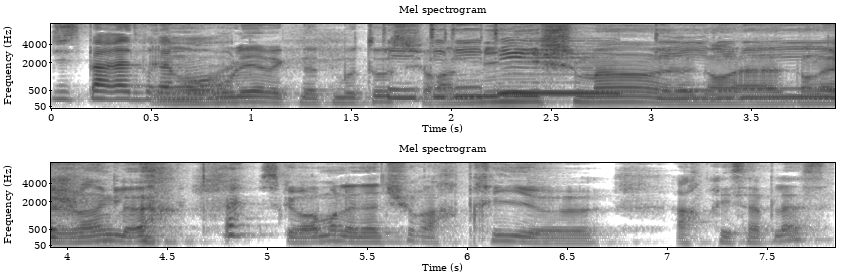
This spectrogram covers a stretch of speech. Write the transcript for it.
disparaître vraiment. Et on roulait avec notre moto sur un mini chemin dans, la, dans la jungle parce que vraiment la nature a repris, a repris sa place.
